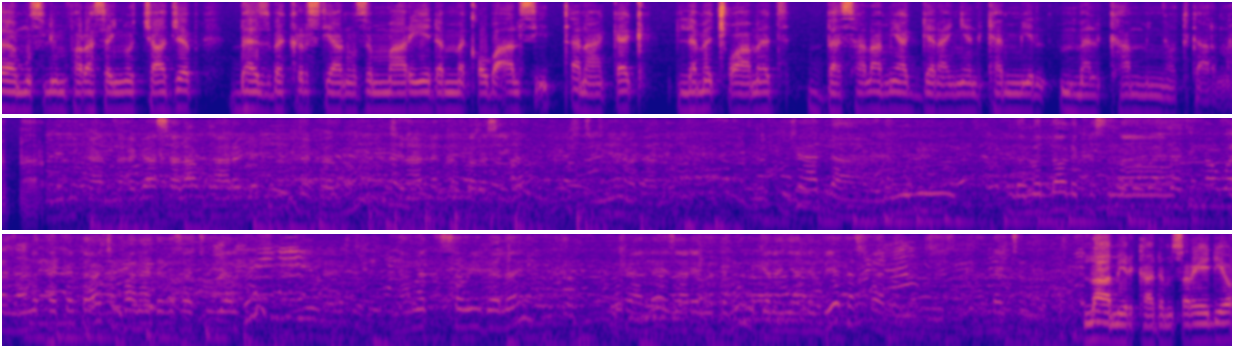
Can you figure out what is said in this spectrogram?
በሙስሊም ፈረሰኞች አጀብ በህዝበ ክርስቲያኑ ዝማሬ የደመቀው በዓል ሲጠናቀቅ ለመጪው ዓመት በሰላም ያገናኘን ከሚል መልካም ምኞት ጋር ነበር። እንግዲህ ጋር ሰላም ካረገን ጭናለን ከፈረሴ ጋር ለሙሉ ለመላው ለክርስትና እምነት ተከታዮች እንኳን አደረሳችሁ እያልኩ የዓመት ሰው ይበለን። ኢንሻአላ የዛሬ ዓመት ደግሞ እንገናኛለን ብዬ ተስፋ አለኝ። ለአሜሪካ ድምፅ ሬዲዮ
